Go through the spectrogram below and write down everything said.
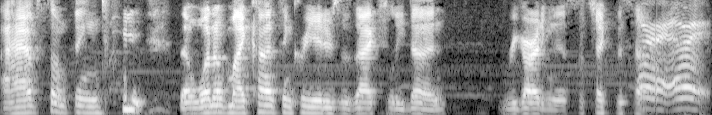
I have something that one of my content creators has actually done regarding this. So check this out. All right, all right.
